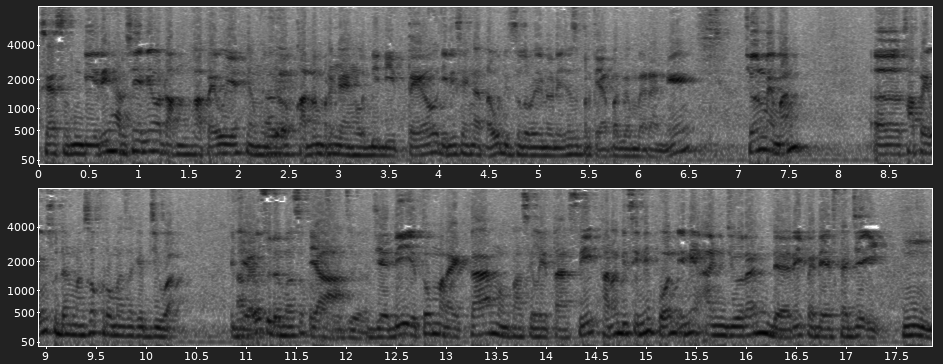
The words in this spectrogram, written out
Saya sendiri harusnya ini orang KPU ya yang menjawab Oke. karena mereka yang lebih detail, jadi saya nggak tahu di seluruh Indonesia seperti apa gambarannya. Cuman memang eh, KPU sudah masuk ke rumah sakit jiwa. Jadi- sudah masuk ya, jadi itu mereka memfasilitasi karena di sini pun ini anjuran dari PDSKJI. Hmm.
